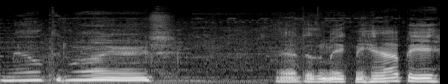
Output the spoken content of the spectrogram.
Melted wires. That doesn't make me happy.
